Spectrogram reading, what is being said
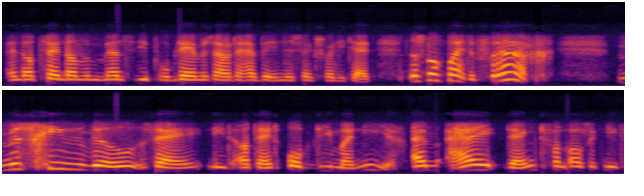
En dat zijn dan de mensen die problemen zouden hebben in de seksualiteit. Dat is nog maar de vraag. Misschien wil zij niet altijd op die manier. En hij denkt van als ik niet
